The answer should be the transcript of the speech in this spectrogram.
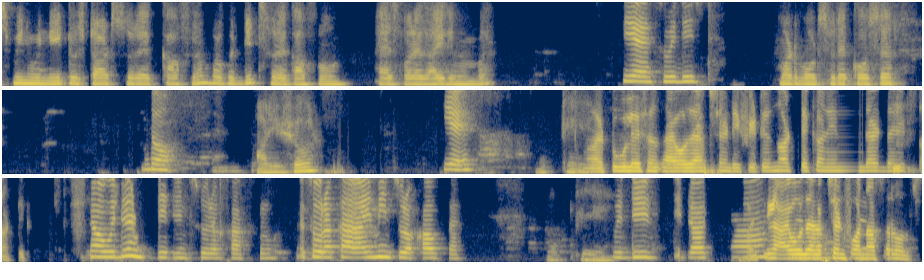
This means we need to start Surah Kafirun, but we did Surah Kafirun as far as I remember. Yes, we did. What about Surah Kausar? No. Are you sure? Yes. Okay, uh, two lessons I was absent. If it is not taken in that, then it's not taken. No, we didn't did in Surah Kafir. Surah Ka, I mean Surah Kawthar. okay. We did it at, I uh, think I was absent for then- Nasr also.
